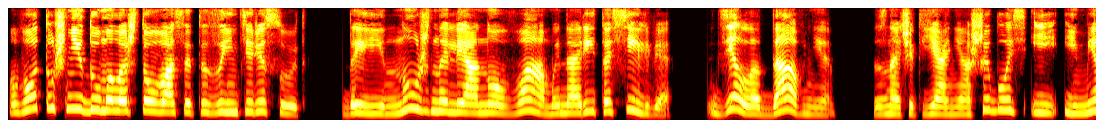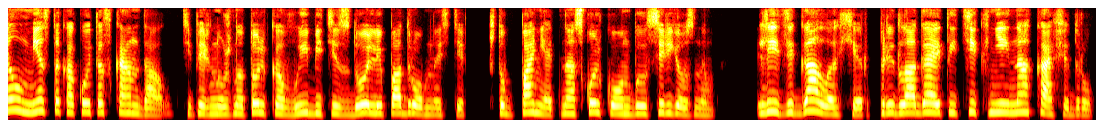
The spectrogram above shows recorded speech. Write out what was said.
Вот уж не думала, что вас это заинтересует. Да и нужно ли оно вам и Нарита Сильвия? Дело давнее. Значит, я не ошиблась и имел место какой-то скандал. Теперь нужно только выбить из доли подробности, чтобы понять, насколько он был серьезным. Леди Галлахер предлагает идти к ней на кафедру.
